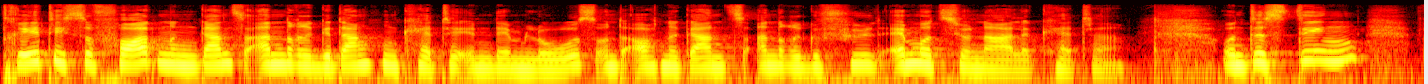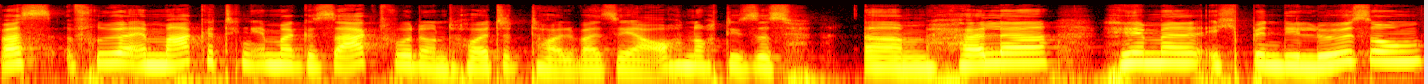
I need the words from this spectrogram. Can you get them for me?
trete ich sofort eine ganz andere Gedankenkette in dem los und auch eine ganz andere gefühlt emotionale Kette. Und das Ding, was früher im Marketing immer gesagt wurde und heute teilweise ja auch noch dieses ähm, Hölle, Himmel, ich bin die Lösung,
